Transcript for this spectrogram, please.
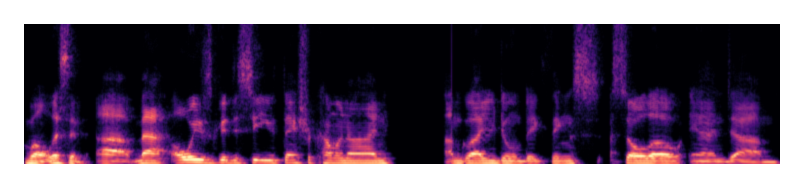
Well, listen, uh, Matt, always good to see you. Thanks for coming on. I'm glad you're doing big things solo, and um,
